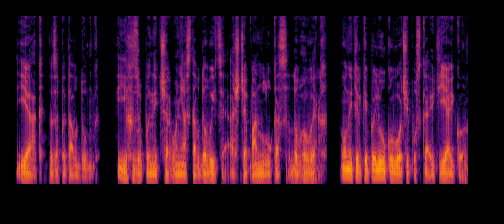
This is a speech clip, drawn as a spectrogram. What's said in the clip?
Як? запитав Дунк. Їх зупинить червоняста вдовиця, а ще пан Лукас довговерх. Вони тільки пилюку в очі пускають яйку,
